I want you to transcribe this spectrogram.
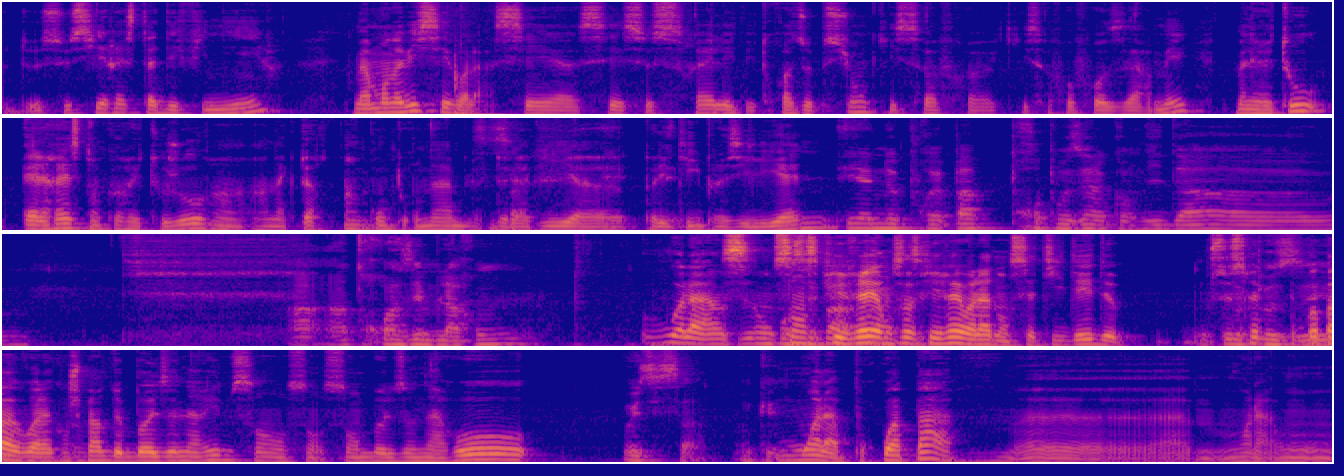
de ceci reste à définir. Mais à mon avis, c'est voilà, c'est, c'est- ce seraient les, les trois options qui s'offrent, qui s'offrent aux forces armées. Malgré tout, elle reste encore et toujours un, un acteur incontournable de ça. la vie euh, Et- politique brésilienne. Et elle ne pourrait pas proposer un candidat, euh, un, un troisième larron? Voilà, on sait s'inscrirait, pas. on s'inscrirait voilà, dans cette idée de. Ce De serait pourquoi pas, voilà, quand je parle de bolsonarisme sans, sans, sans Bolsonaro, Oui, c'est ça. Ok. voilà, pourquoi pas Euh, Voilà, on-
